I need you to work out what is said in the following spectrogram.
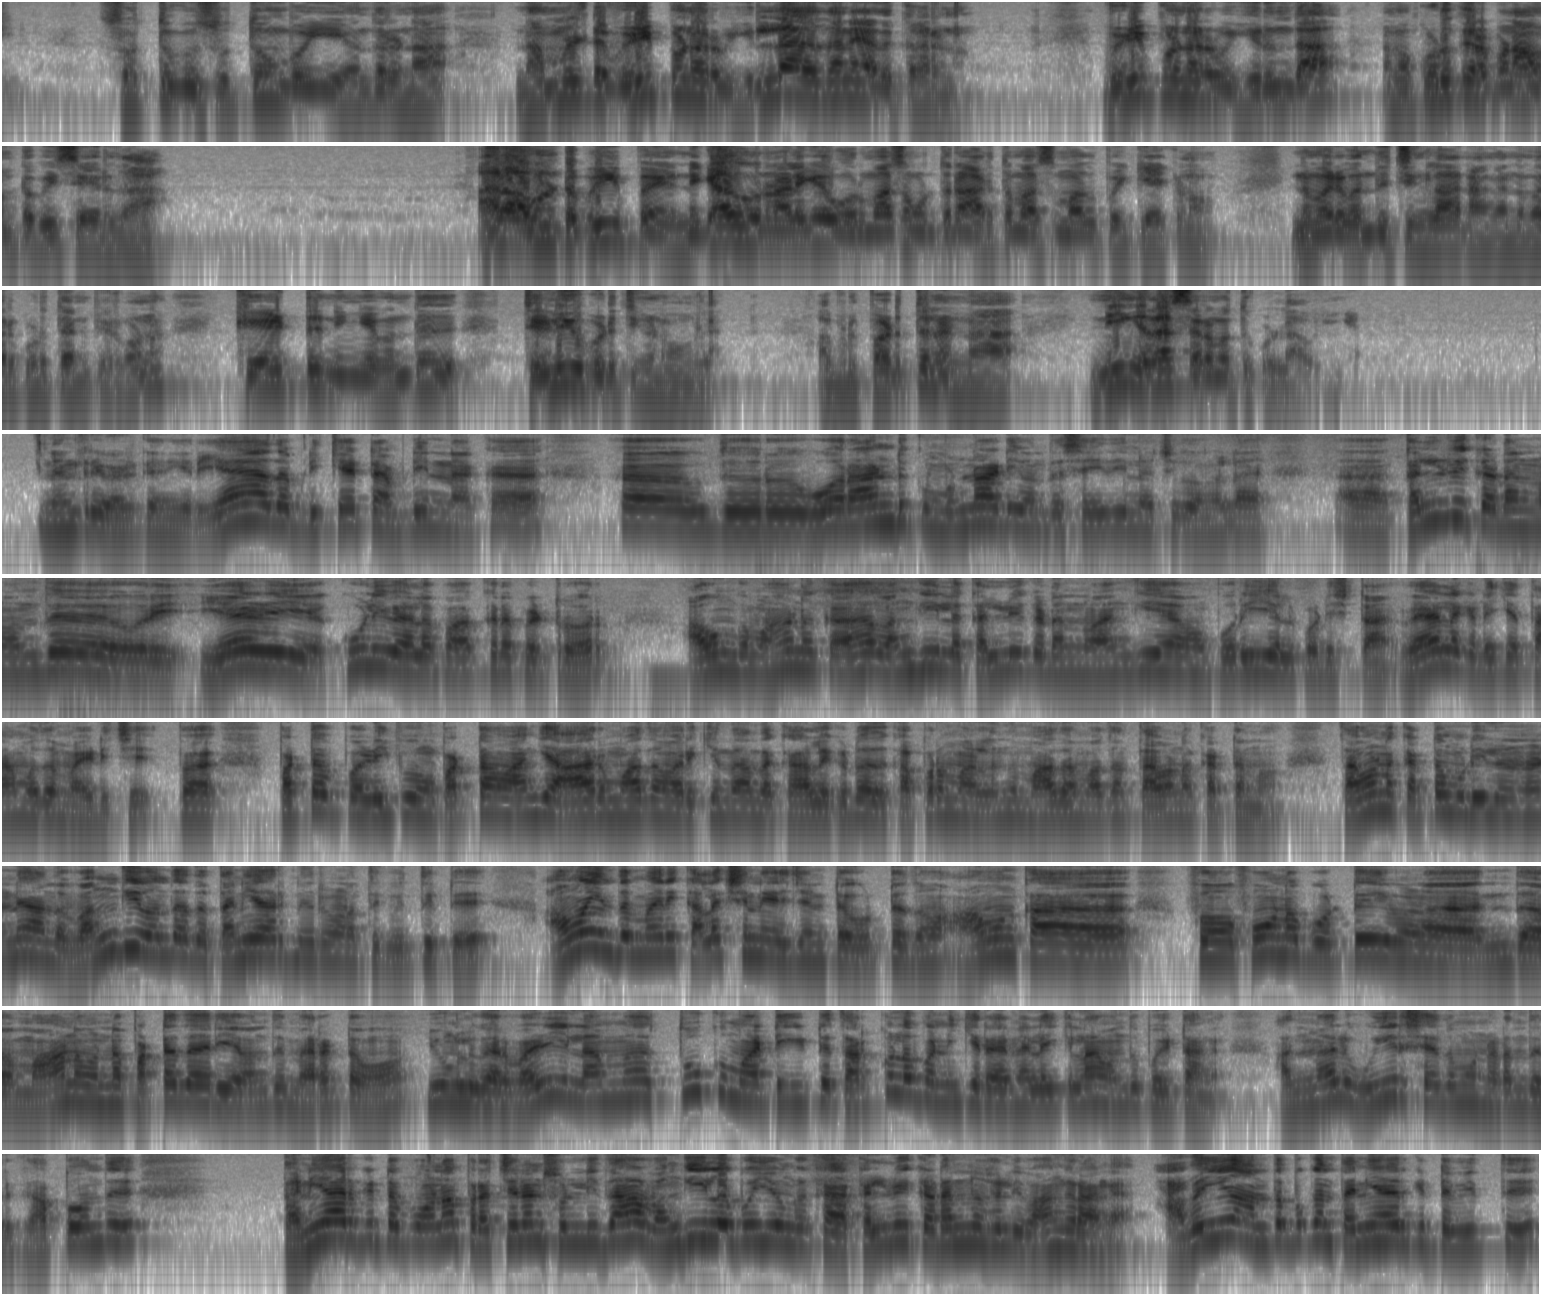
சொத்துக்கு சுத்தும் போய் வந்துடும்னா நம்மள்கிட்ட விழிப்புணர்வு இல்லாத தானே அது காரணம். விழிப்புணர்வு இருந்தால் நம்ம கொடுக்குற பணம் அவன்கிட்ட போய் சேருதா? ஆனால் அவன்கிட்ட போய் இப்போ என்றைக்காவது ஒரு நாளைக்கே ஒரு மாதம் கொடுத்தனா அடுத்த மாதமாவது போய் கேட்கணும். இந்த மாதிரி வந்துச்சுங்களா? நாங்கள் அந்த மாதிரி கொடுத்து அனுப்பியிருக்கோன்னு கேட்டு நீங்கள் வந்து தெளிவுபடுத்திக்கணும் உங்களை. அப்படி படுத்தலைன்னா நீங்கள் தான் சிரமத்துக்குள்ளாவீங்க. நன்றி வழக்கறிஞர். ஏன் அதை அப்படி கேட்டேன் அப்படின்னாக்கா இது ஒரு ஓராண்டுக்கு முன்னாடி வந்த செய்தின்னு வச்சுக்கோங்களேன். கல்வி கடன் வந்து ஒரு ஏழை கூலி வேலை பார்க்குற பெற்றோர் அவங்க மகனுக்காக வங்கியில் கல்வி கடன் வாங்கி அவன் பொறியியல் படிச்சிட்டான். வேலை கிடைக்க தாமதம் ஆயிடுச்சு. இப்போ பட்ட படிப்பு பட்டம் வாங்கி ஆறு மாதம் வரைக்கும் தான் அந்த காலக்கெடு அதுக்கப்புறமாலேருந்து மாதம் மாதம் தவணை கட்டணும். தவணை கட்ட முடியலன்னொடனே அந்த வங்கி வந்து அதை தனியார் நிறுவனத்துக்கு விற்றுட்டு அவன் இந்த மாதிரி கலெக்ஷன் ஏஜென்ட்டை விட்டதும் அவன் கா ஃபோ ஃபோனை போட்டு இவனை இந்த மாணவனை பட்டதாரியை வந்து மிரட்டவும் இவங்களுக்கு வேறு வழி இல்லாமல் தூக்கு மாட்டிக்கிட்டு தற்கொலை பண்ணிக்கிற நிலைக்கெல்லாம் வந்து போயிட்டாங்க. அது மாதிரி உயிர் சேதமும் நடந்திருக்கு. அப்போ வந்து தனியார்கிட்ட போனால் பிரச்சனைன்னு சொல்லி தான் வங்கியில் போய் இவங்க க கல்வி கடன்னு சொல்லி வாங்குறாங்க. அதையும் அந்த பக்கம் தனியார்கிட்ட விற்று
